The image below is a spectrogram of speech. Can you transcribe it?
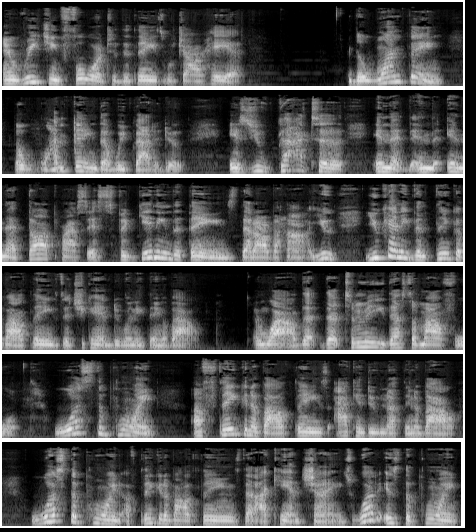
and reaching forward to the things which are ahead. The one thing, the one thing that we've got to do is you've got to in that in in that thought process forgetting the things that are behind you you can't even think about things that you can't do anything about and wow, that, that to me, that's a mouthful. What's the point of thinking about things I can do nothing about What's the point of thinking about things that I can't change? What is the point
